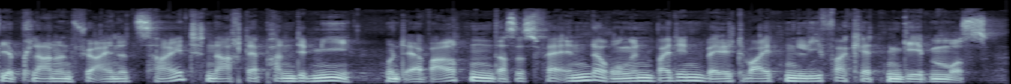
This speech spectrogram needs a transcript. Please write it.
Wir planen für eine Zeit nach der Pandemie und erwarten, dass es Veränderungen bei den weltweiten Lieferketten geben muss.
